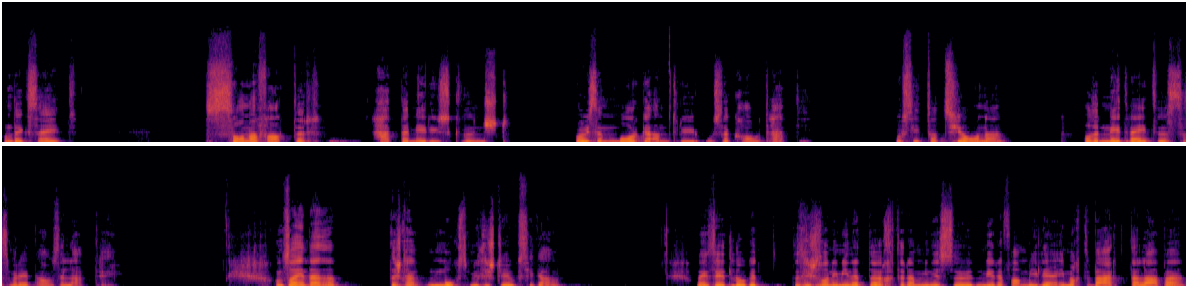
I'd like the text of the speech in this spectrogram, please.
und hat gesagt, so einen Vater hätten wir uns gewünscht, der uns am Morgen um drei rausgeholt hätte aus Situationen, ihr nicht wollt, wissen, dass wir alles erlebt haben. Und so da stand mucksmäuschen still, gell? Und ich gesagt, schaut, das ist so in meinen Töchtern, meinen Söhnen, meiner Familie. Ich möchte Werte leben,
